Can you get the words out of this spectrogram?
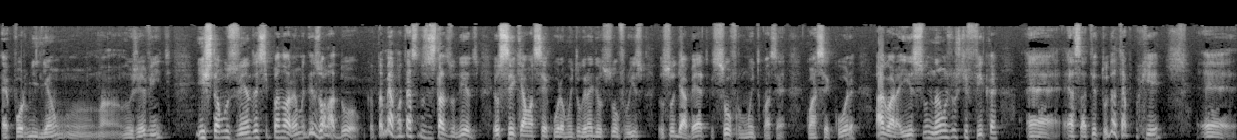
é, por milhão no G20 e estamos vendo esse panorama desolador. Também acontece nos Estados Unidos. Eu sei que há uma secura muito grande, eu sofro isso, eu sou diabético, sofro muito com a, com a secura. Agora, isso não justifica é, essa atitude, até porque é,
